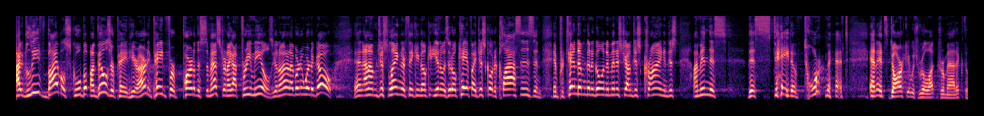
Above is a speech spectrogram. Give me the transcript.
I'd leave Bible school, but my bills are paid here. I already paid for part of the semester and I got free meals. You know, I don't have anywhere to go. And, and I'm just laying there thinking, okay, you know, is it okay if I just go to classes and, and pretend I'm going to go into ministry? I'm just crying and just, I'm in this, this state of torment. And it's dark. It was real dramatic. The,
